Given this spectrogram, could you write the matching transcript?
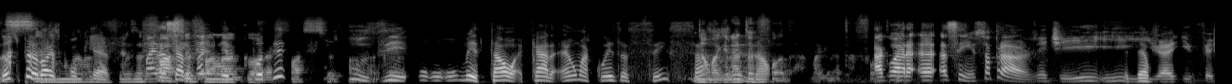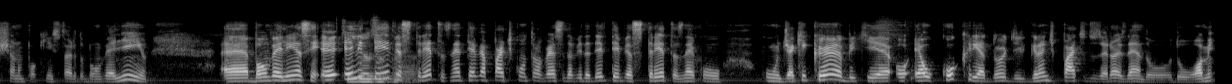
não super-heróis qualquer. Mas é Mas, fácil cara, falar agora, poder é fácil induzir o, o, metal, cara, é uma coisa sensacional. Não, Magneto é foda. Magneto é foda. Agora, é, assim, só pra gente ir, ir já ir fechando um pouquinho a história do Bom Velhinho, é, bom velhinho, assim, ele Deus teve as tretas, né? Teve a parte controversa da vida dele, teve as tretas, né? Com, com o Jack Kirby, que é, é o co-criador de grande parte dos heróis, né? Do, do Homem,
